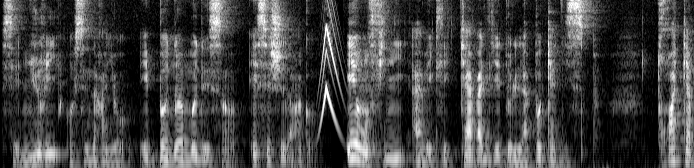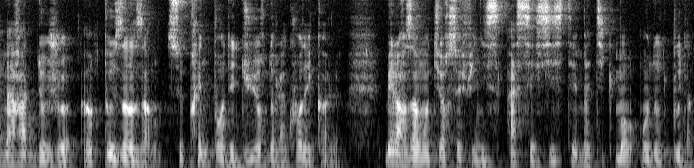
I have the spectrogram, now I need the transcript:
C'est Nuri au scénario et Bonhomme au dessin, et c'est chez Dargo. Et on finit avec les cavaliers de l'apocalypse. Trois camarades de jeu un peu zinzin se prennent pour des durs de la cour d'école, mais leurs aventures se finissent assez systématiquement en eau de boudin.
